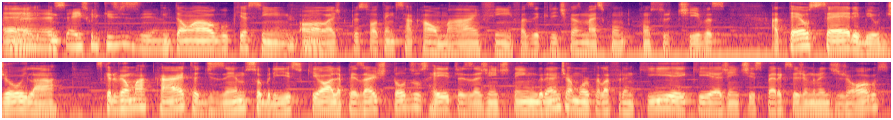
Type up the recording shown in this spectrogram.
É, né? é, é isso que ele quis dizer, né? Então é algo que, assim, ó, eu acho que o pessoal tem que se acalmar, enfim, fazer críticas mais con- construtivas. Até o Cérebro, o Joey lá, escreveu uma carta dizendo sobre isso, que, olha, apesar de todos os haters, a gente tem um grande amor pela franquia e que a gente espera que sejam grandes jogos.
